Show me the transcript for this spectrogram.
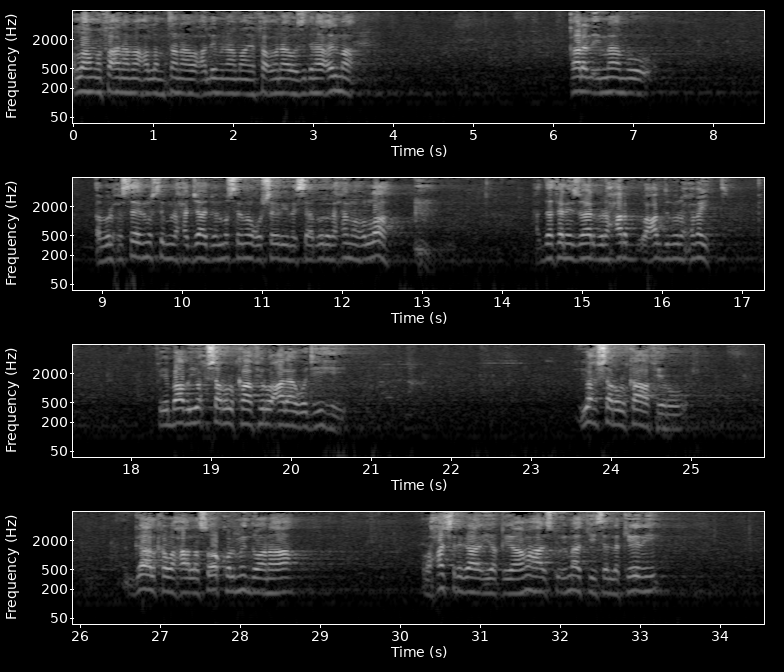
allahuma anfacna ma callamtana wacallimna ma yanfacuna wazidna cilma qaala alimaamu abulxusein muslim bn xajaaj min muslim alqushayri naysaburi raximah اllah xadaanii zuhayr bn xarb wacabd bn xumayd fii baabi yuxsharu lkaafiru calaa wajhihi. Yuxsharu lkaafiru gaalka waxaa la soo kulmin doonaa oo xashriga iyo qiyaamaha isku imaadkiisa la keeni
